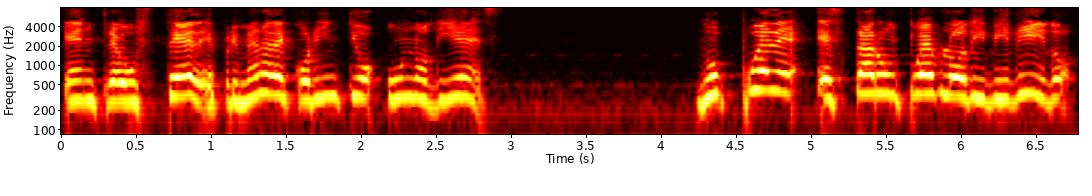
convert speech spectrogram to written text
entre ustedes. Primera de Corintios 1.10. No puede estar un pueblo dividido.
